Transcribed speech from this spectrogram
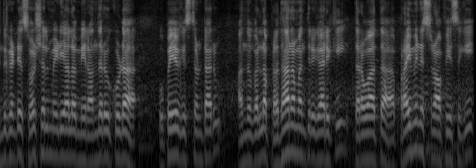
ఎందుకంటే సోషల్ మీడియాలో మీరు అందరూ కూడా ఉపయోగిస్తుంటారు. అందువల్ల ప్రధానమంత్రి గారికి తర్వాత ప్రైమ్ మినిస్టర్ ఆఫీసుకి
